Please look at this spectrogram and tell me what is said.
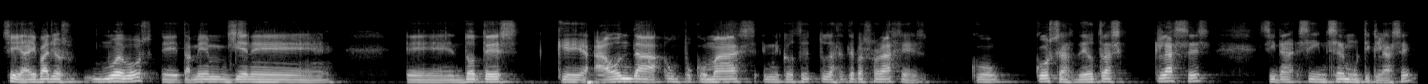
Sí, hay varios nuevos. eh, también viene eh, dotes que ahonda un poco más en el concepto de hacerte personajes con cosas de otras clases sin, sin ser multiclase.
